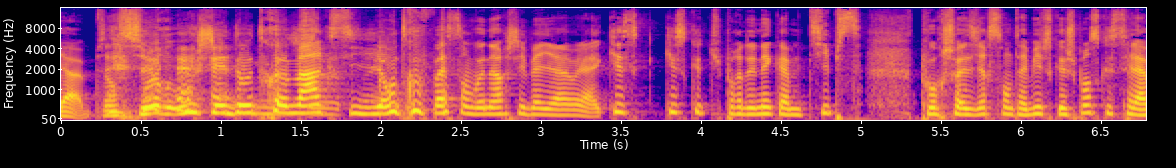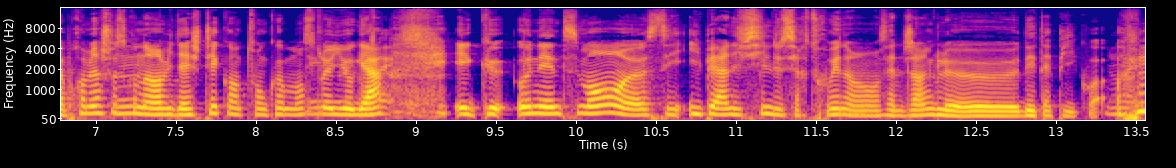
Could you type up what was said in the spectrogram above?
Baya, bien sûr, ou chez d'autres marques si ouais. on trouve pas son bonheur chez Baya. Voilà. Qu'est-ce qu'est-ce que tu pourrais donner comme tips pour choisir son tapis Parce que je pense que c'est la première chose Mm. qu'on a envie d'acheter quand on commence le yoga Ouais. et que honnêtement, euh, c'est hyper difficile de s'y retrouver dans cette jungle euh, des tapis, quoi. Ouais.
